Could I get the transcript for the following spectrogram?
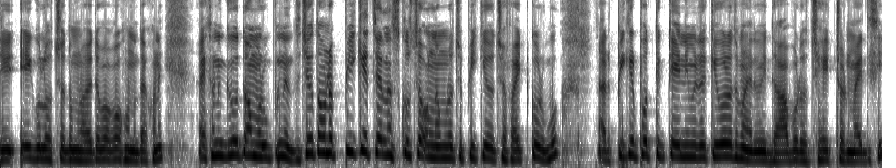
যে এইগুলো হচ্ছে তোমরা হয়তো বা কখনো দেখো নি। এখন কেউ তো আমার উপরে যেহেতু আমরা পিকে চ্যালেঞ্জ করছি অন্য আমরা হচ্ছে পিকে হচ্ছে ফাইট করব, আর পিকের প্রত্যেকটা এনিমিটা কী মারি ওই আবার হচ্ছে হেডশট মারি দিছি,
